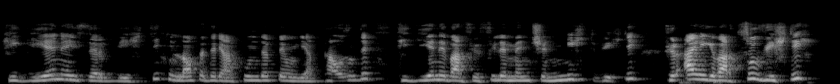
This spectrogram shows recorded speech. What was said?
Hygiene ist sehr wichtig im Laufe der Jahrhunderte und Jahrtausende. Hygiene war für viele Menschen nicht wichtig. Für einige war zu wichtig.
